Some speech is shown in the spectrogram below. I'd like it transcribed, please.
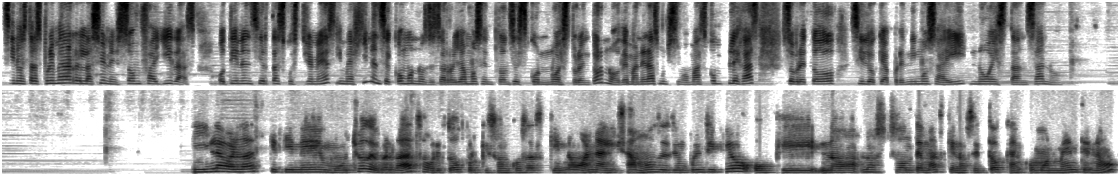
Si nuestras primeras relaciones son fallidas o tienen ciertas cuestiones, imagínense cómo nos desarrollamos entonces con nuestro entorno de maneras muchísimo más complejas, sobre todo si lo que aprendimos ahí no es tan sano. Y la verdad es que tiene mucho de verdad, sobre todo porque son cosas que no analizamos desde un principio o que no, no son temas que no se tocan comúnmente, ¿no?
